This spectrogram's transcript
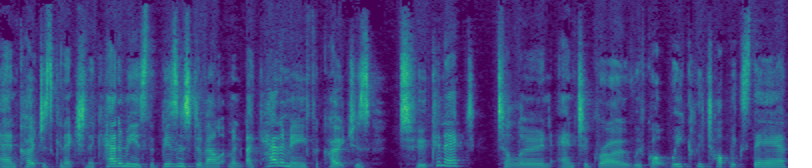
And Coaches Connection Academy is the business development academy for coaches to connect to learn and to grow. We've got weekly topics there.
